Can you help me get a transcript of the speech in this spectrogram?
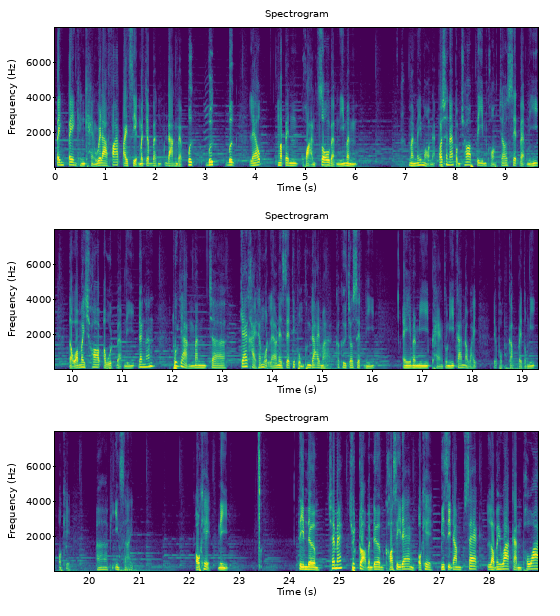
เป้งๆแข็งๆเวลาฟาดไปเสียงมันจะดังแบบบึกบึกบึกแล้วมาเป็นขวานโซ่แบบนี้มัน มันไม่เหมาะนะเพราะฉะนั้นผมชอบธีมของเจ้าเซตแบบนี้ แต่ว่าไม่ชอบอาวุธแบบนี้ ดังนั้นทุกอย่างมันจะแก้ไขทั้งหมดแล้วในเซตที่ผมเพิ่งได้มา ก็คือเจ้าเซตนี้ไอ้มันมีแผงตรงนี้กั้นเอาไว้ เดี๋ยวผมกลับไปตรงนี้ โอเค อ่า พี่อินไซด์โอเค นี่ธีมเดิมใช่ไหมชุดเกราะเหมือนเดิมขอสีแดงโอเค มีสีดำแทรกเราไม่ว่ากัน เพราะว่า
